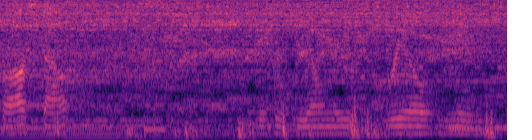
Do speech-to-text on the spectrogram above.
Crossed out. This is the only real me.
